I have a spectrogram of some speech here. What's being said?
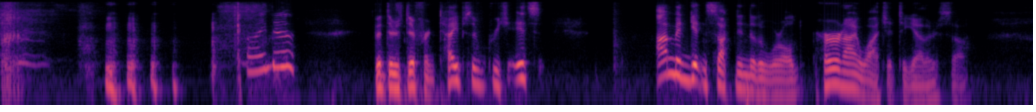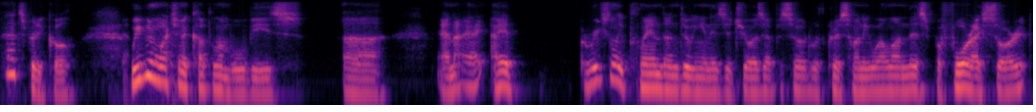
Kind of but there's different types of Grisha it's I've been getting sucked into the world her and I watch it together so That's pretty cool. We've been watching a couple of movies, uh, and I, I had originally planned on doing an Is It Yours episode with Chris Honeywell on this before I saw it.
